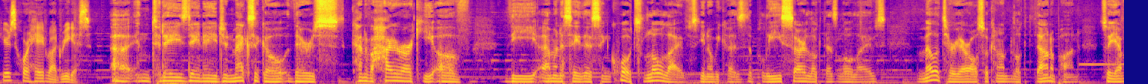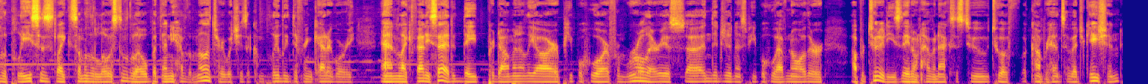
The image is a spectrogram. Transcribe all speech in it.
Here's Jorge Rodriguez. Uh, in today's day and age in Mexico, there's kind of a hierarchy of the I'm going to say this in quotes low lives, you know, because the police are looked as low lives, the military are also kind of looked down upon. So you have the police as like some of the lowest of the low, but then you have the military, which is a completely different category. And like Fanny said, they predominantly are people who are from rural areas, uh, indigenous people who have no other opportunities. They don't have an access to to a, a comprehensive education,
